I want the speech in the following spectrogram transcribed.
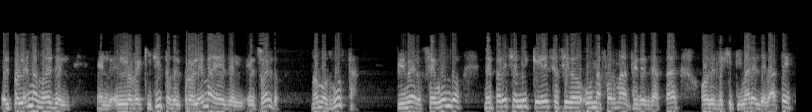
el problema no es el, los requisitos, el problema es el, sueldo. no nos gusta. Primero. Segundo, me parece a mí que esa ha sido una forma de desgastar o deslegitimar el debate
